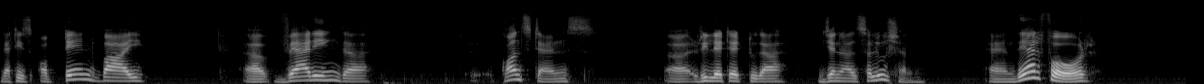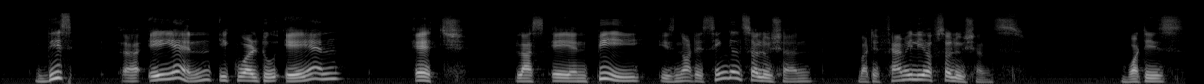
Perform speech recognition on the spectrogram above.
that is obtained by uh, varying the constants uh, related to the general solution. And therefore, this uh, A n equal to A n h plus A n p is not a single solution, but a family of solutions. What is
